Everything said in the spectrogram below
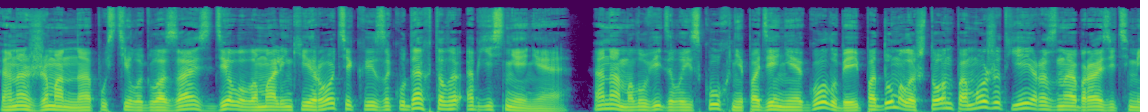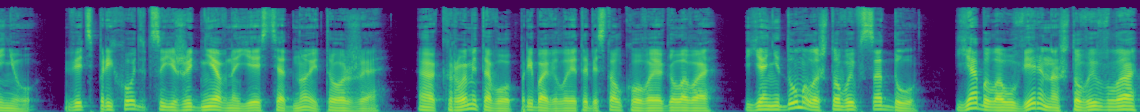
Она жеманно опустила глаза, сделала маленький ротик и закудахтала объяснение. Она, мол, увидела из кухни падение голубя и подумала, что он поможет ей разнообразить меню. Ведь приходится ежедневно есть одно и то же. А кроме того, прибавила эта бестолковая голова, я не думала, что вы в саду. Я была уверена, что вы в ла...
